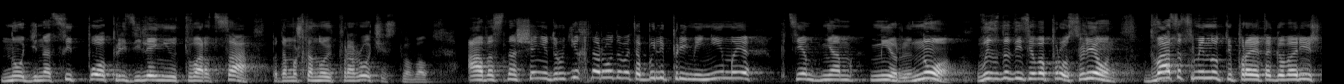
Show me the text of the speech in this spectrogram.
но геноцид по определению Творца, потому что Ной пророчествовал. А в отношении других народов это были применимые к тем дням меры. Но вы зададите вопрос, Леон, 20 минут ты про это говоришь,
